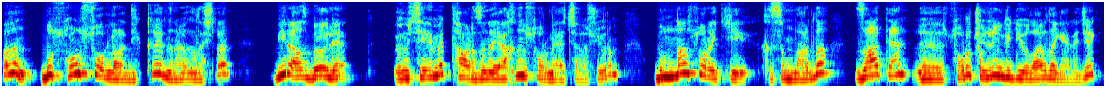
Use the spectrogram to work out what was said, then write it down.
Bakın bu son sorulara dikkat edin arkadaşlar. Biraz böyle ÖSYM tarzına yakın sormaya çalışıyorum. Bundan sonraki kısımlarda zaten e, soru çözüm videoları da gelecek.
